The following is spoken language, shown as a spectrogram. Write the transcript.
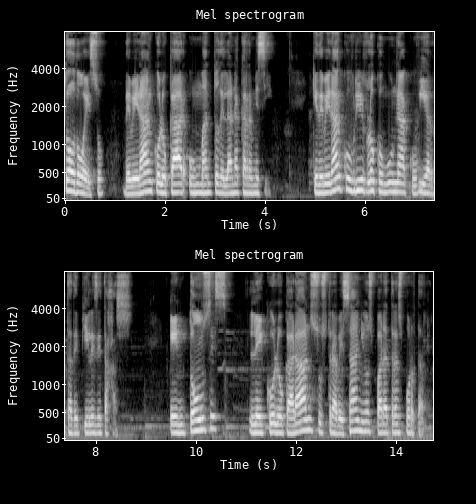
todo eso deberán colocar un manto de lana carmesí, que deberán cubrirlo con una cubierta de pieles de tajas. Entonces le colocarán sus travesaños para transportarlo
